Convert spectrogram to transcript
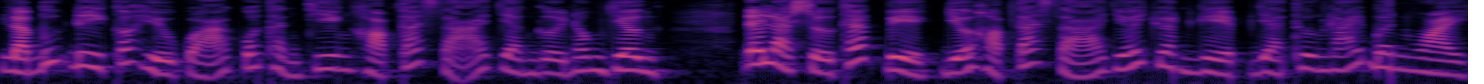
là bước đi có hiệu quả của thành viên hợp tác xã và người nông dân. Đây là sự khác biệt giữa hợp tác xã với doanh nghiệp và thương lái bên ngoài.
